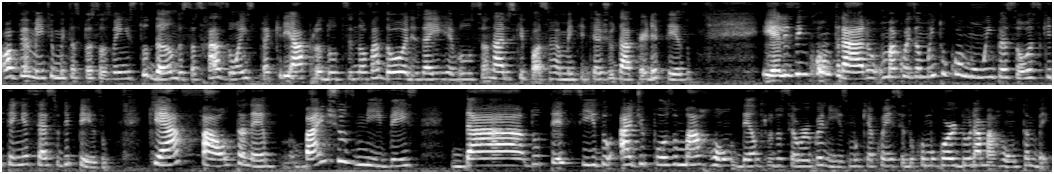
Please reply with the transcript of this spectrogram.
obviamente, muitas pessoas vêm estudando essas razões para criar produtos inovadores, aí, revolucionários, que possam realmente te ajudar a perder peso. E eles encontraram uma coisa muito comum em pessoas que têm excesso de peso, que é a falta, né, baixos níveis da, do tecido adiposo marrom dentro do seu organismo, que é conhecido como gordura marrom também.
